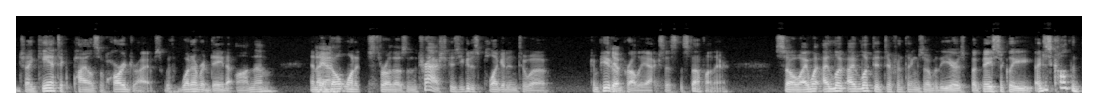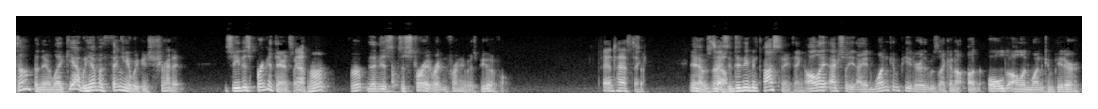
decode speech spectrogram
gigantic piles of hard drives with whatever data on them, and I don't want to just throw those in the trash because you could just plug it into a computer Yep. and probably access the stuff on there. So I went. I looked. I looked at different things over the years, but basically, I just called the dump, and they're like, "Yeah, we have a thing here. We can shred it." So you just bring it there. And it's like, Yeah. "Huh?" they just destroy it right in front of you. It was beautiful. Fantastic. Yeah, it was nice. So- It didn't even cost anything. All I actually, I had one computer that was like an, an old all-in-one computer.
